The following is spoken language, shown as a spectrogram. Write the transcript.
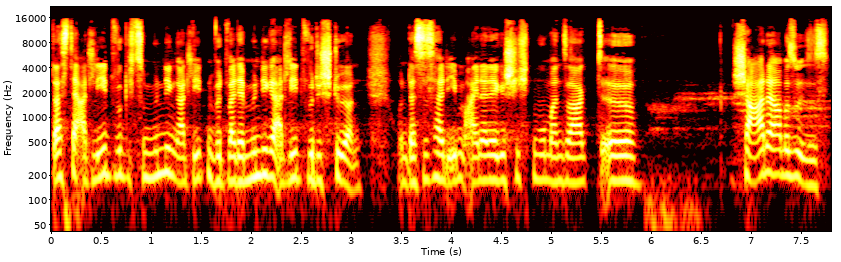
dass der Athlet wirklich zum mündigen Athleten wird, weil der mündige Athlet würde stören. Und das ist halt eben einer der Geschichten, wo man sagt, äh, Schade, aber so ist es.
